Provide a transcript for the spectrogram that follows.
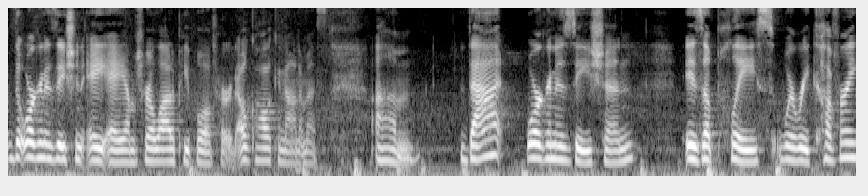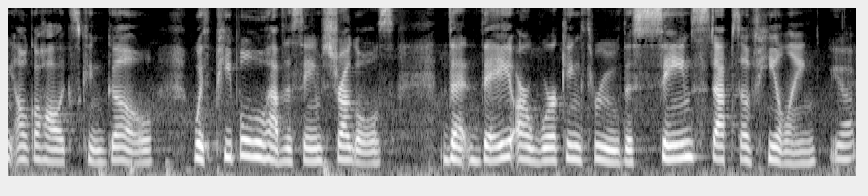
the organization aa i'm sure a lot of people have heard alcoholic anonymous um, that organization is a place where recovering alcoholics can go with people who have the same struggles that they are working through the same steps of healing Yep.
